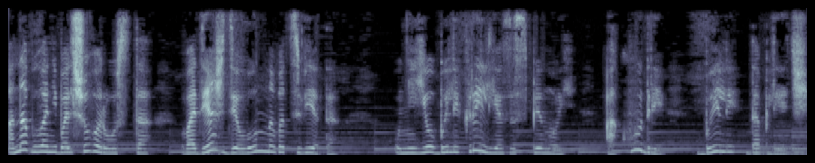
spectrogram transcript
Она была небольшого роста, в одежде лунного цвета. У нее были крылья за спиной, а кудри были до плеч.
